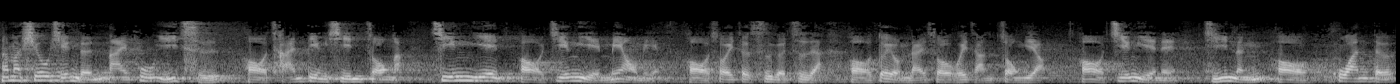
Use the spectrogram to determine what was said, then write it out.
那么修行人乃复于此哦禅定心中啊，经验哦经验妙明哦，所以这四个字啊，哦，对我们来说非常重要哦。经验呢，即能哦观得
